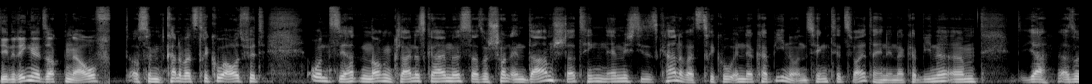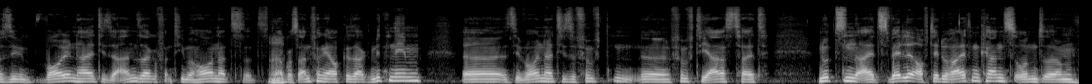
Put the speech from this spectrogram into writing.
den Ringelsocken auf aus dem Karnevalstrikot-Outfit und sie hatten noch ein kleines Geheimnis. Also schon in Darmstadt hing nämlich dieses Karnevalstrikot in der Kabine und es hängt jetzt weiterhin in der Kabine. Ähm, ja, also sie wollen halt diese Ansage von Timo Horn, hat, hat Markus Anfang ja auch gesagt, mitnehmen. Äh, sie wollen halt diese fünften, äh, fünfte Jahreszeit nutzen als Welle, auf der du reiten kannst und ähm,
